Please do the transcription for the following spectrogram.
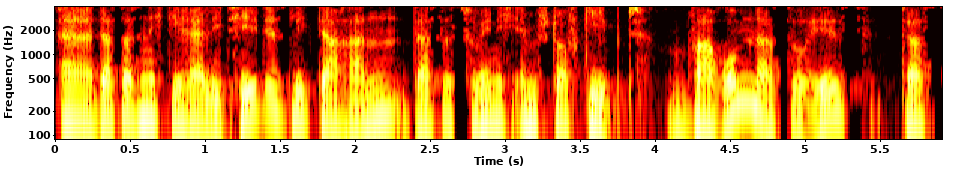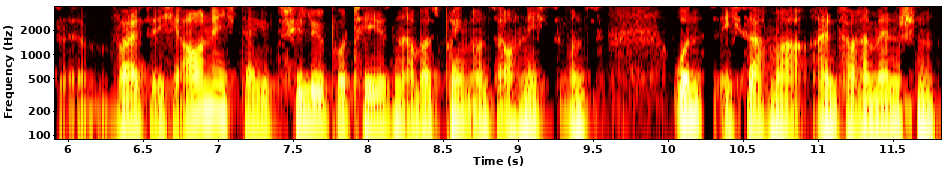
Äh, dass das nicht die Realität ist, liegt daran, dass es zu wenig Impfstoff gibt. Warum das so ist, das weiß ich auch nicht. Da gibt es viele Hypothesen, aber es bringt uns auch nichts, uns, uns ich sag mal, einfache Menschen,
